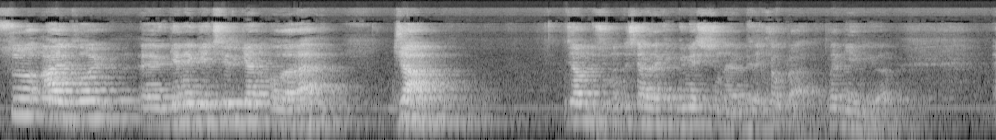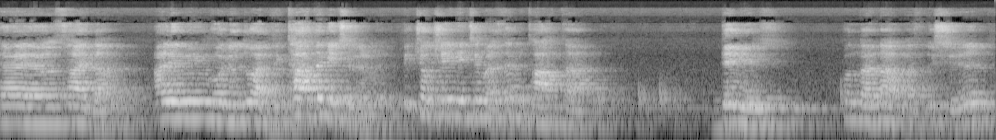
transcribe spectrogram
su, alkol e, gene geçirgen olarak cam. Cam düşünün dışarıdaki güneş ışınları bize çok rahatlıkla geliyor. E, saydam. Alüminyum folyo duvar dedik. Tahta geçirir mi? Birçok şey geçirmez değil mi? Tahta, demir. Bunlar ne yapmaz? Işığı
